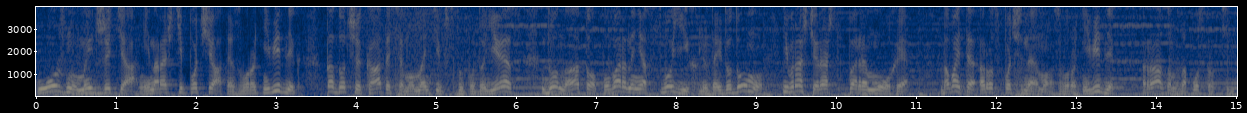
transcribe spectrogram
кожну мить життя і нарешті почати зворотній відлік та дочекатися моментів вступу до ЄС, до НАТО, повернення своїх людей додому і, врешті-решт, перемоги. Давайте розпочнемо зворотній відлік разом з Апостроф ТІВІ.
